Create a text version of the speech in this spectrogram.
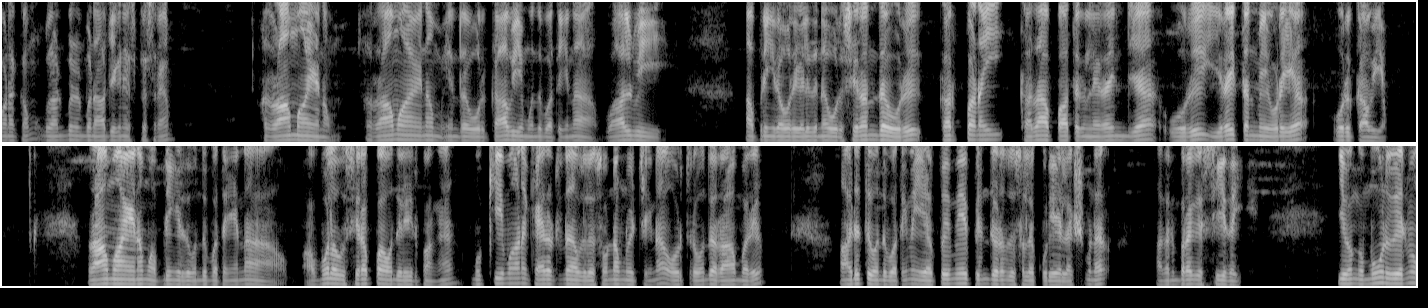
வணக்கம். உங்கள் அன்பு நண்பன் ஆர்ஜே கணேஷ் பேசுகிறேன் ராமாயணம். ராமாயணம் என்ற ஒரு காவியம் வந்து பார்த்திங்கன்னா வால்மீகி அப்படிங்கிற ஒரு எழுதின ஒரு சிறந்த ஒரு கற்பனை கதாபாத்திரங்கள் நிறைஞ்ச ஒரு இறைத்தன்மையுடைய ஒரு காவியம். ராமாயணம் அப்படிங்கிறது வந்து பார்த்திங்கன்னா அவ்வளவு சிறப்பாக வந்து எழுதியிருப்பாங்க. முக்கியமான கேரக்டர்னு அதில் சொன்னோம்னு வச்சிங்கன்னா ஒருத்தர் வந்து ராமர் அடுத்து வந்து பார்த்திங்கன்னா எப்பயுமே பின்தொடர்ந்து சொல்லக்கூடிய லக்ஷ்மணர் அதன் பிறகு சீதை. இவங்க மூணு பேருமே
